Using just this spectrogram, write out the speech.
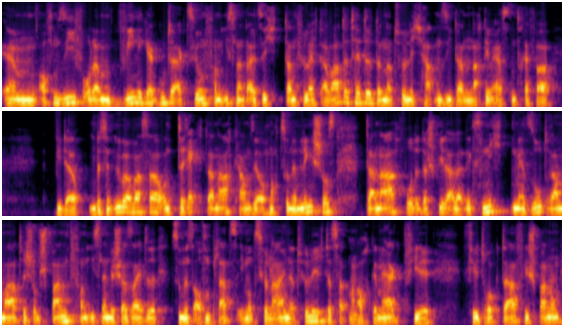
ähm, offensiv oder weniger gute Aktion von Island, als ich dann vielleicht erwartet hätte. Denn natürlich hatten sie dann nach dem ersten Treffer wieder ein bisschen über Wasser und direkt danach kamen sie auch noch zu einem Linkschuss. Danach wurde das Spiel allerdings nicht mehr so dramatisch und spannend von isländischer Seite, zumindest auf dem Platz, emotional natürlich, das hat man auch gemerkt, viel, viel Druck da, viel Spannung.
